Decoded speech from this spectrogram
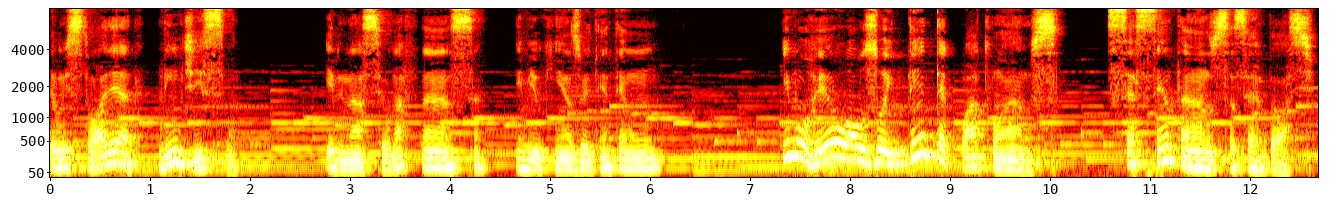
É uma história lindíssima. Ele nasceu na França em 1581 e morreu aos 84 anos, 60 anos de sacerdócio,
